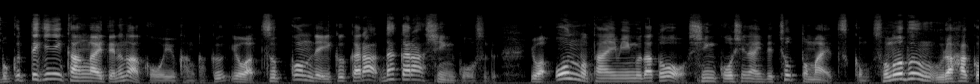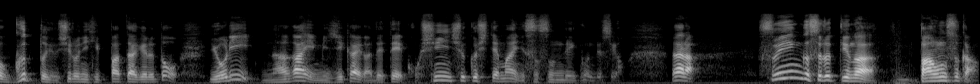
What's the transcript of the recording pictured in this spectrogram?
僕的に考えてるのはこういう感覚。要は突っ込んでいくからだから進行する。要はオンのタイミングだと進行しないでちょっと前突っ込む。その分裏拍をグッと後ろに引っ張ってあげるとより長い短いが出てこう伸縮して前に進んでいくんですよ。だからスイングするっていうのはバウンス感。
